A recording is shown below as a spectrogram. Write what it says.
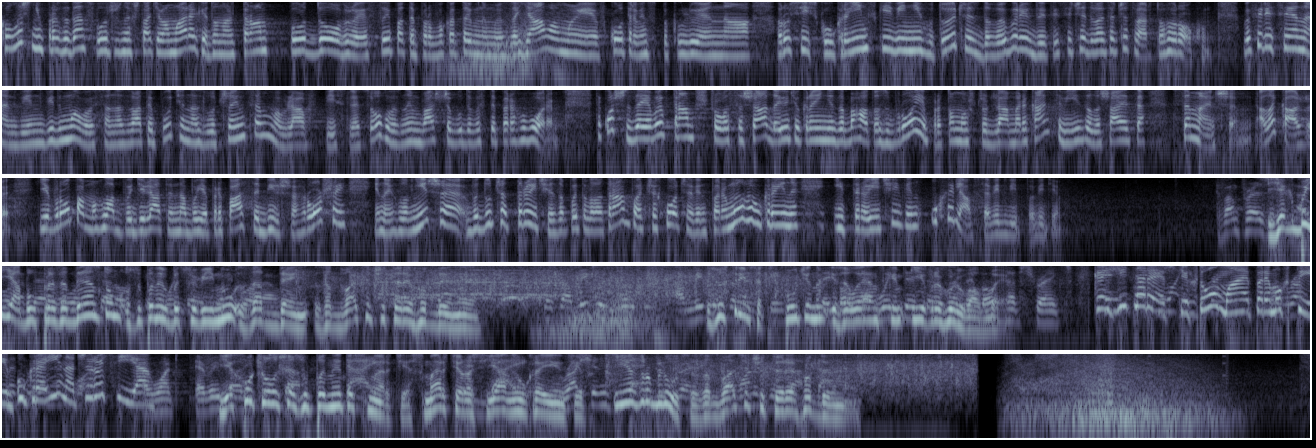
Колишній президент Сполучених Штатів Америки Дональд Трамп продовжує сипати провокативними заявами. Вкотре він спекулює на російсько-українській війні, готуючись до виборів 2024 року. В ефірі CNN він відмовився назвати Путіна злочинцем. Мовляв, після цього з ним важче буде вести переговори. Також заявив Трамп, що США дають Україні забагато зброї, при тому, що для американців її залишається все менше. Але каже, Європа могла б виділяти на боєприпаси більше грошей. І найголовніше, ведуча тричі запитувала Трампа, чи хоче він перемоги України, і тричі він ухилявся від відповіді. Якби я був президентом, зупинив би цю війну за день, за 24 години. Зустрівся б з Путіним і Зеленським і врегулював би. Скажіть нарешті, хто має перемогти: Україна чи Росія? Я хочу лише зупинити смерті, смерті росіян і українців. І я зроблю це за 24 години.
